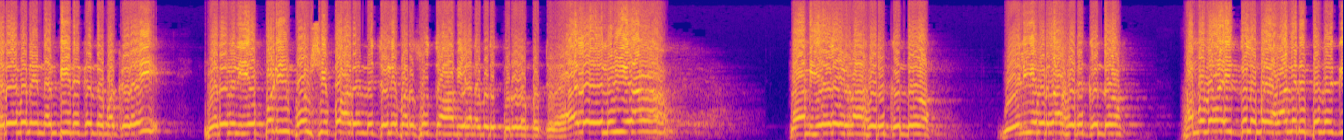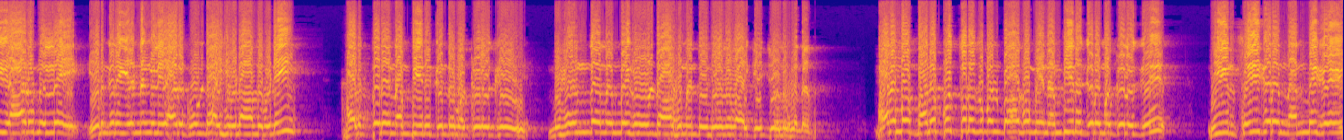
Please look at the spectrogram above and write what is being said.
இறைவனை நம்பி இருக்கின்ற மக்களை இறைவன் எப்படி போஷிப்பார் என்று சொல்லி பரிசுத்த ஆவியானவர் திருளம் பெற்றார் நாம் ஏழைகளாக இருக்கின்றோம் எளியவர்களாக இருக்கின்றோம் சமுதாயத்தில் நம்மை ஆதரிப்பதற்கு யாரும் இல்லை என்கிற எண்ணங்கள் யாருக்கு உண்டாகி விடாதபடி கர்த்தரை நம்பி இருக்கின்ற மக்களுக்கு மிகுந்த நன்மைகள் உண்டாகும் என்று வேதவாக்கியம் சொல்லுகின்றது. மனம- மனப்புத்தருக்கு முன்பாக உம்மை நம்பி இருக்கிற மக்களுக்கு நீர் செய்கிற நன்மைகள்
